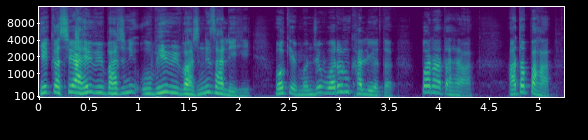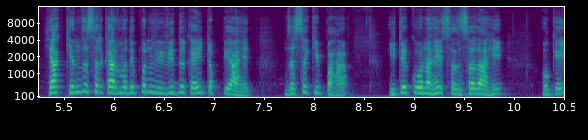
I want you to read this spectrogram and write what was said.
हे कसे आहे विभाजनी उभी विभाजनी झाली ही ओके म्हणजे वरून खाली येतं. पण आता हा आता पहा ह्या केंद्र सरकारमध्ये पण विविध काही टप्पे आहेत. जसं की पहा इथे कोण आहे? संसद आहे. ओके?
